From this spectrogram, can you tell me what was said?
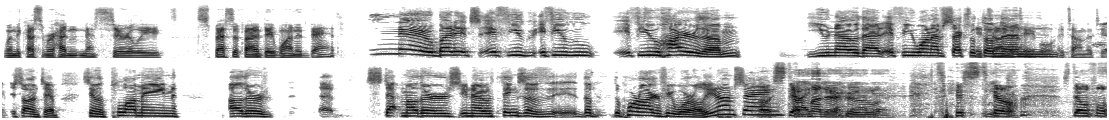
when the customer hadn't necessarily specified they wanted that. No, but it's if you if you if you hire them, you know that if you want to have sex with It's them, on then the table. It's on the table. it's on the table. Same with plumbing, other uh, stepmothers, you know, things of the, the the pornography world. You know what I'm saying? Oh, stepmother okay, who okay. still still fulfills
